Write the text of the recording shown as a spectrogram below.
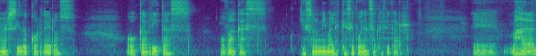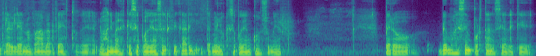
haber sido corderos o cabritas o vacas, que son animales que se pueden sacrificar. Eh, más adelante la Biblia nos va a hablar de esto, de los animales que se podían sacrificar y también los que se podían consumir. Pero vemos esa importancia de que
